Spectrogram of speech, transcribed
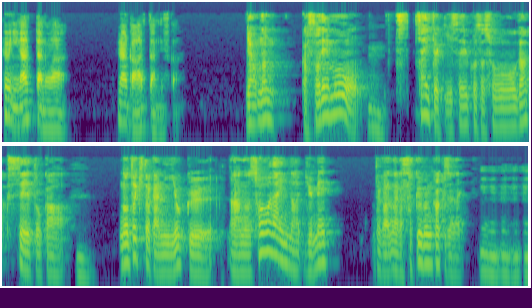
風になったのは、なんかあったんですか？いや、なんかそれも、うん。ちっちゃい時、それこそ小学生とかの時とかによく、あの、将来の夢とか、なんか作文書くじゃない？うんうんうんうん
